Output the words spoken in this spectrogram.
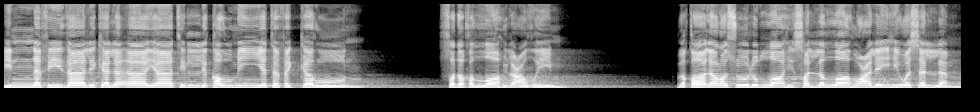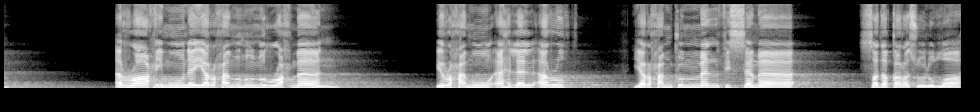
إن في ذلك لآيات لقوم يتفكرون. صدق الله العظيم. وقال رسول الله صلى الله عليه وسلم الراحمون يرحمهم الرحمن. ارحموا أهل الأرض يرحمكم من في السماء. صدق رسول الله.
